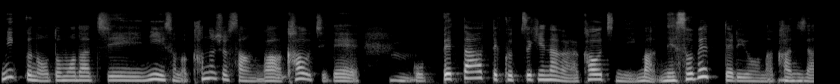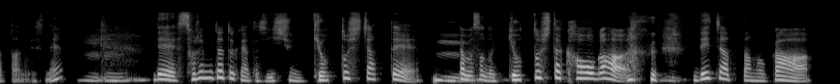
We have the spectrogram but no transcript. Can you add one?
ニックのお友達にその彼女さんがカウチでうん。こうベターってくっつきながらカウチにまあ寝そべってるような感じだったんですね。うんでそれ見た時に私一瞬ギョッとしちゃってうん。多分そのギョッとした顔が 出ちゃったのか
